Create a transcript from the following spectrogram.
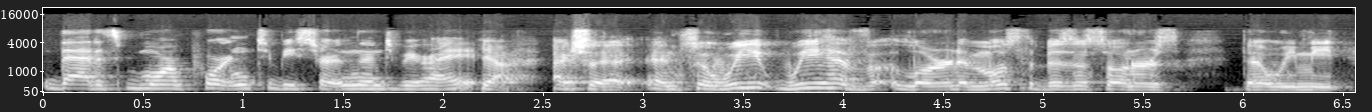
that it's more important to be certain than to be right. Yeah, actually, and so we we have learned, and most of the business owners that we meet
